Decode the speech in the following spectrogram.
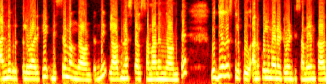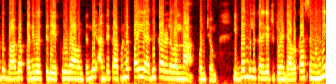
అన్ని వృత్తుల వారికి మిశ్రమంగా ఉంటుంది. లాభ నష్టాలు సమానంగా ఉంటాయి ఉద్యోగస్తులకు అనుకూలమైనటువంటి సమయం కాదు బాగా పని ఒత్తిడి ఎక్కువగా ఉంటుంది. అంతేకాకుండా పై అధికారుల వలన కొంచెం ఇబ్బందులు కలిగేటటువంటి అవకాశం ఉంది.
